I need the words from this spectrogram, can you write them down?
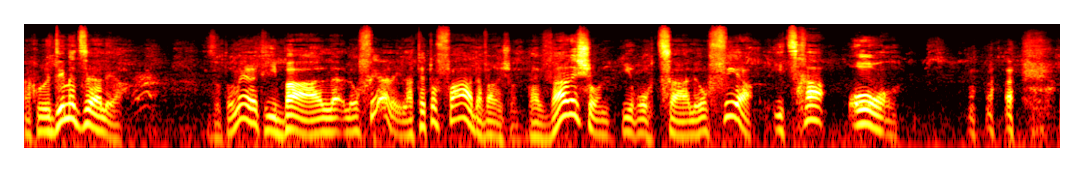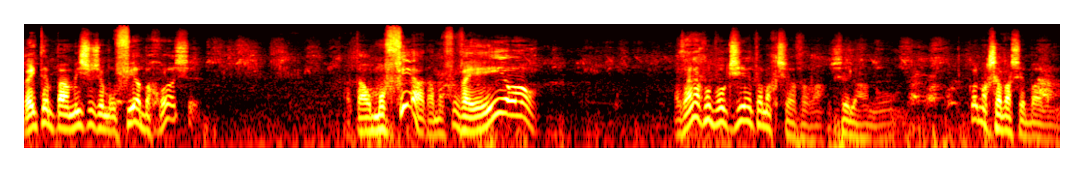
אנחנו יודעים את זה עליה. זאת אומרת, היא באה להופיע לתת הופעה, דבר ראשון. דבר ראשון, היא רוצה להופיע, היא צריכה אור. ראיתם פעם מישהו שמופיע בחושך? אתה מופיע, אתה מופיע, ויהי אור. אז אנחנו פוגשים את המחשבה שלנו, כל מחשבה שבאה לנו,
